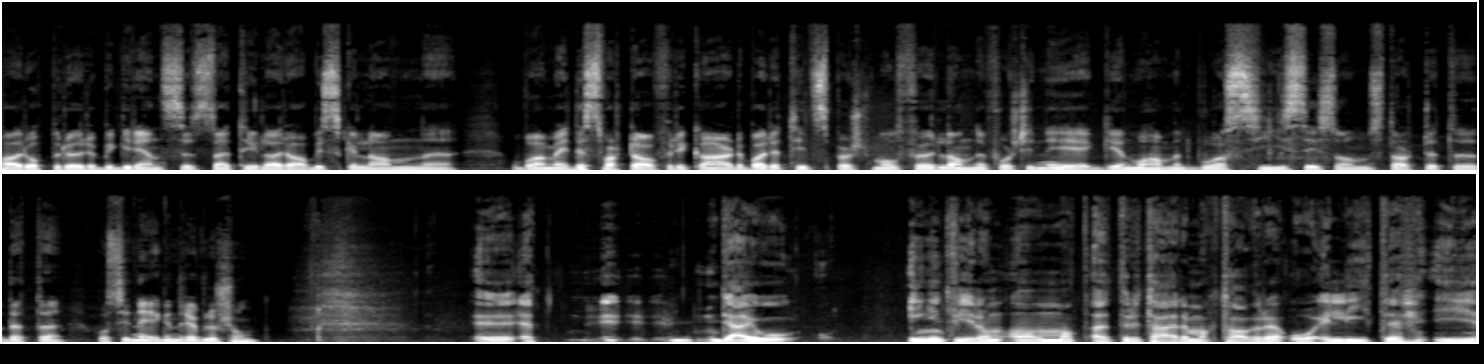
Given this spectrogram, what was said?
har opprøret begrenset seg til arabiske land. Eh, hva med i det svarte Afrika? Er det bare et tidsspørsmål før landet får sin egen Mohammed Bouazizi, som startet dette, og sin egen revolusjon? det er jo ingen tvil om, om, at autoritære makthavere og eliter i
